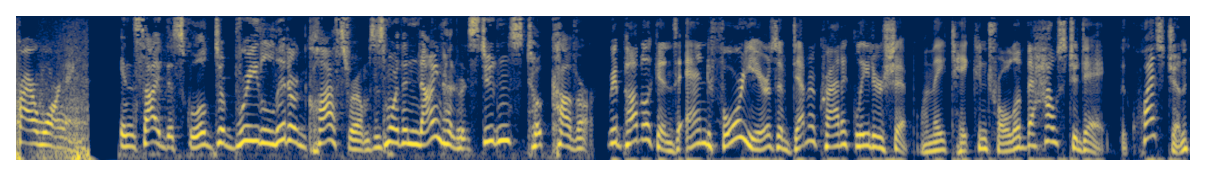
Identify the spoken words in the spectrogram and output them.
prior warning. Inside the school, debris littered classrooms as more than 900 students took cover. Republicans end four years of Democratic leadership when they take control of the House today. The question,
